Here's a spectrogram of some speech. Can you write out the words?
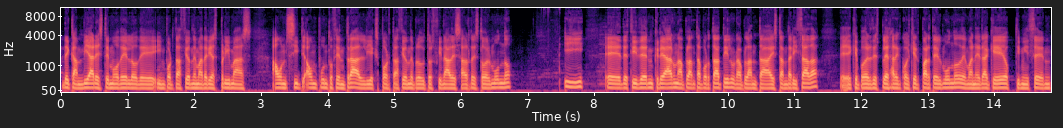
de cambiar este modelo de importación de materias primas a un, sitio, a un punto central y exportación de productos finales al resto del mundo. Y eh, deciden crear una planta portátil, una planta estandarizada, eh, que poder desplegar en cualquier parte del mundo de manera que optimicen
